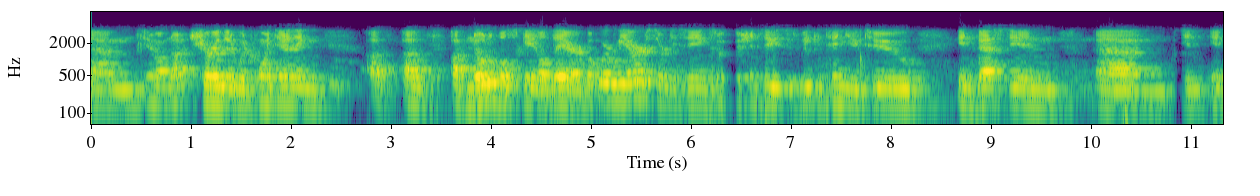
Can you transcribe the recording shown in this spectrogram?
um, you know, I'm not sure that it would point to anything of of of notable scale there. But where we are certainly seeing some efficiencies as we continue to invest in um, in, in,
